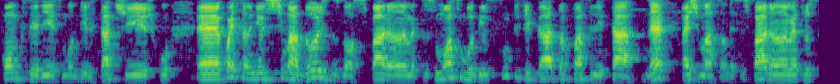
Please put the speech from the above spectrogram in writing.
como que seria esse modelo estatístico, é, quais seriam os estimadores dos nossos parâmetros, mostra um modelo simplificado para facilitar né, a estimação desses parâmetros,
